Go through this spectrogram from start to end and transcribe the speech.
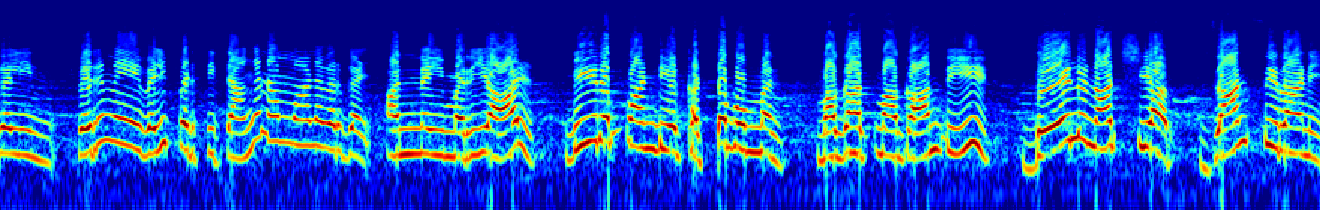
தலைவர்களின் பெருமையை வெளிப்படுத்திட்டாங்க நம் மாணவர்கள். அன்னை மரியாள் வீரபாண்டிய கட்டபொம்மன் மகாத்மா காந்தி வேலு நாச்சியார் ஜான்சி ராணி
